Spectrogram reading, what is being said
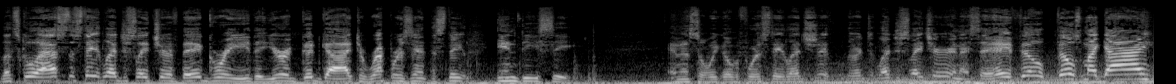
Let's go ask the state legislature if they agree that you're a good guy to represent the state in D.C. And then so we go before the state legisla- legislature, and I say, "Hey, Phil, Phil's my guy.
